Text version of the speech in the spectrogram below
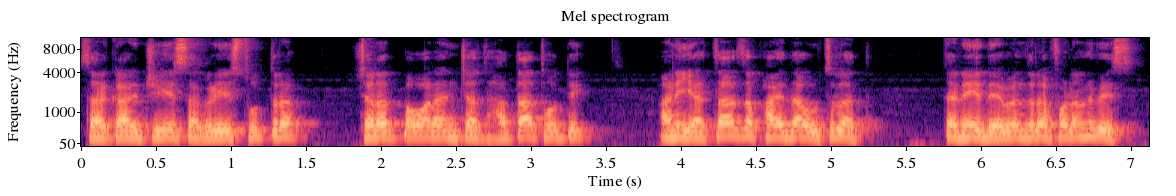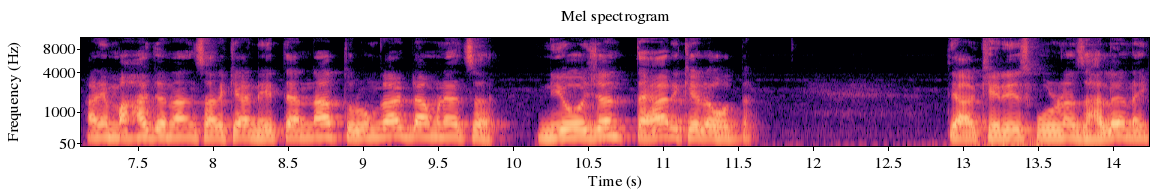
सरकारची सगळी सूत्र शरद पवारांच्याच हातात होती आणि याचाच फायदा उचलत त्याने देवेंद्र फडणवीस आणि महाजनांसारख्या नेत्यांना तुरुंगात डांबण्याचं नियोजन तयार केलं होतं. ते अखेरीस पूर्ण झालं नाही.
